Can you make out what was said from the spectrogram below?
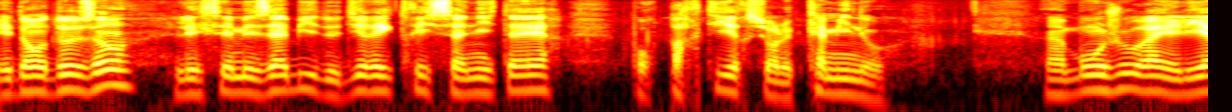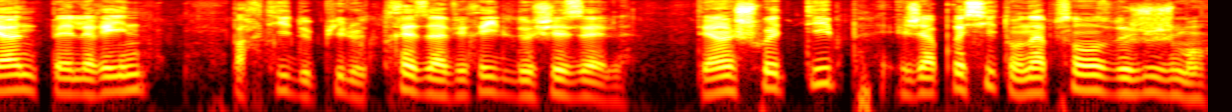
Et dans deux ans, laisser mes habits de directrice sanitaire pour partir sur le Camino. Un bonjour à Eliane, pèlerine, partie depuis le 13 avril de chez elle. T'es un chouette type et j'apprécie ton absence de jugement.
